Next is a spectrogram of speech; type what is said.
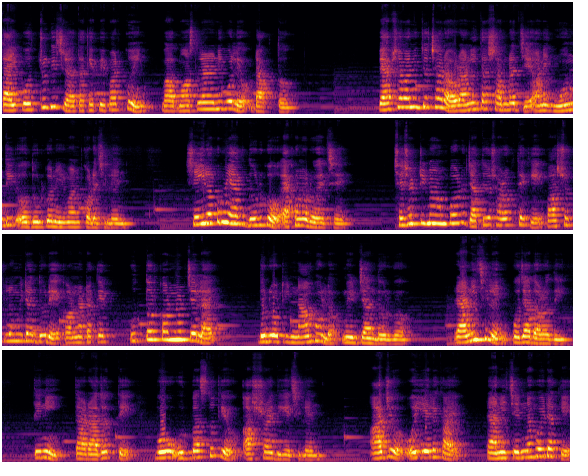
তাই পর্তুগিজরা তাকে পেপার কুইন বা মশলা রানী বলেও ডাকত। ব্যবসা বাণিজ্য ছাড়াও রানী তার সাম্রাজ্যে অনেক মন্দির ও দুর্গ নির্মাণ করেছিলেন। সেই রকমই এক দুর্গ এখনও রয়েছে। ছেষট্টি নম্বর জাতীয় সড়ক থেকে পাঁচশো কিলোমিটার দূরে কর্ণাটকের উত্তর কন্নড় জেলায় দুর্গটির নাম হল মির্জান দুর্গ। রানী ছিলেন প্রজা দরদি। তিনি তার রাজত্বে বহু উদ্বাস্তুকেও আশ্রয় দিয়েছিলেন। আজও ওই এলাকায় রানী চেন্নাভৈরাকে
